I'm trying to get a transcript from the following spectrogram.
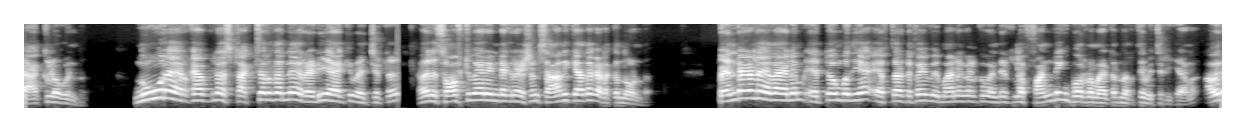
ബാക്ക്ലോഗ് ഉണ്ട്. നൂറ് എയർക്രാഫ്റ്റിന്റെ സ്ട്രക്ചർ തന്നെ റെഡിയാക്കി വെച്ചിട്ട് അതിന് സോഫ്റ്റ്വെയർ ഇന്റഗ്രേഷൻ സാധിക്കാതെ കിടക്കുന്നുണ്ട്. പെൻഡഗൺ ഏതായാലും ഏറ്റവും പുതിയ എഫ് തേർട്ടി ഫൈവ് വിമാനങ്ങൾക്ക് വേണ്ടിയിട്ടുള്ള ഫണ്ടിങ് പൂർണമായിട്ട് നിർത്തിവെച്ചിരിക്കുകയാണ് അവർ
